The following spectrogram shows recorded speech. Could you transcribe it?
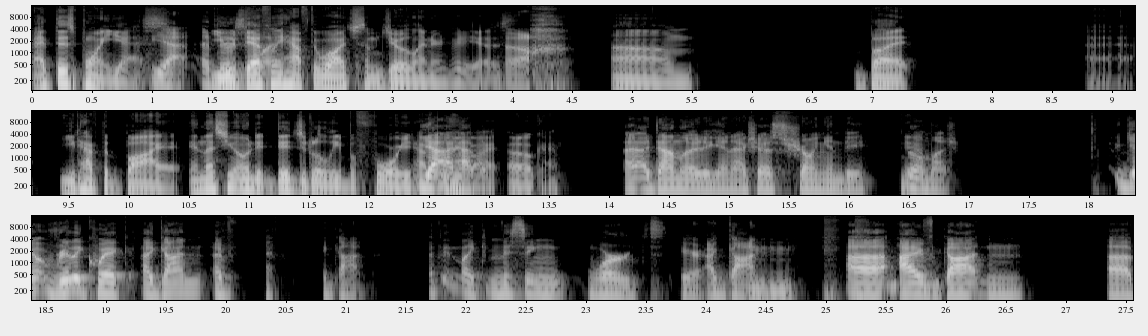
At this point, yes. Yeah. at you would definitely point- have to watch some Joe Leonard videos. Ugh. Um, but you'd have to buy it unless you owned it digitally before. You'd have Yeah, to I have it. it. Oh, okay. I, I downloaded it again. Actually, I was showing Indy. Yeah. So much. You know, really quick, I gotten I've I've I got I've been like missing words here. I got Mhm. uh I've gotten uh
